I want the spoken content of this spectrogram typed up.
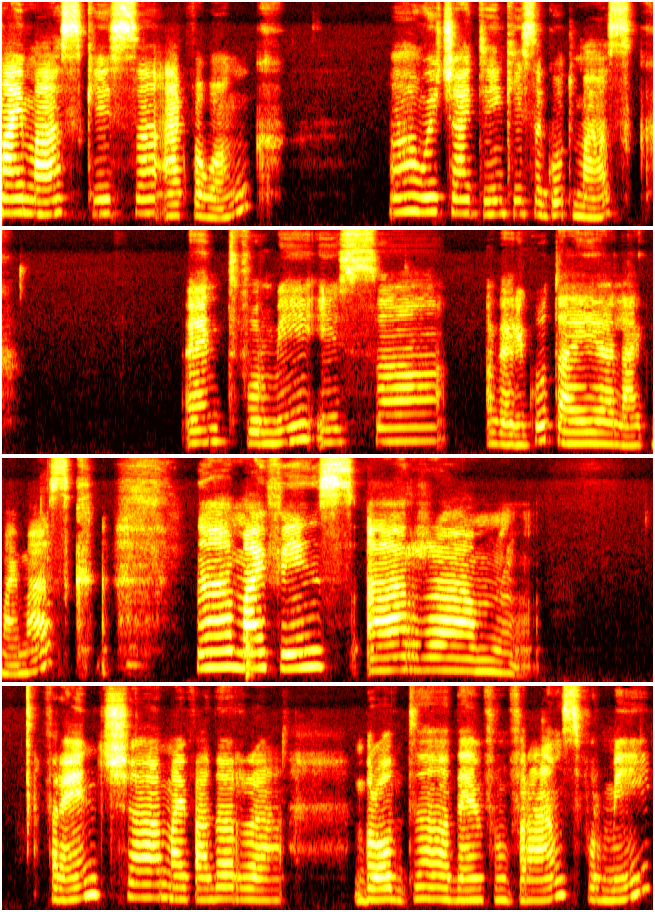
Uh, my mask is uh, Aqualung, uh, which I think is a good mask. And for me is uh, very good. I uh, like my mask. Uh, my fins are um, French. Uh, my father uh, brought uh, them from France for me.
